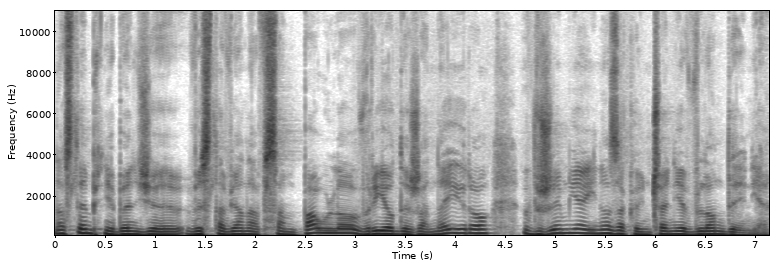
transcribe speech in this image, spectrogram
Następnie będzie wystawiana w São Paulo, w Rio de Janeiro, w Rzymie i na zakończenie w Londynie.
